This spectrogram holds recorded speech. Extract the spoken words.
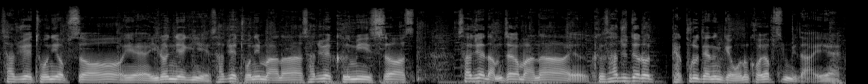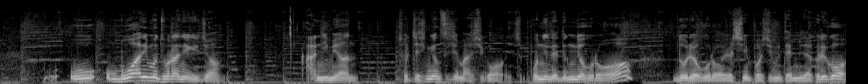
사주에 돈이 없어. 예, 이런 얘기. 사주에 돈이 많아. 사주에 금이 있어. 사주에 남자가 많아. 그 사주대로 100% 되는 경우는 거의 없습니다. 예. 오, 뭐 아니면 도란 얘기죠. 아니면 절대 신경 쓰지 마시고 본인의 능력으로 노력으로 열심히 버시면 됩니다. 그리고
